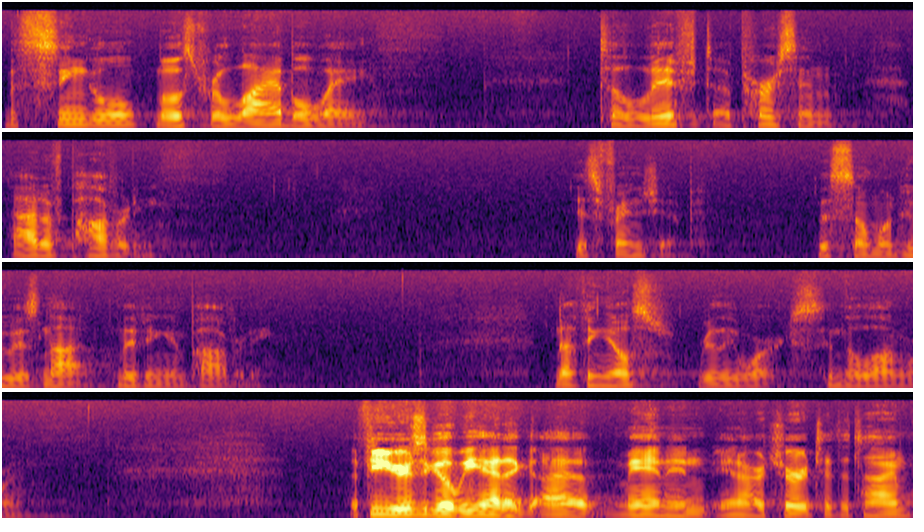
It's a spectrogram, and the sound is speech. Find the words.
the single most reliable way to lift a person out of poverty is friendship with someone who is not living in poverty. Nothing else really works in the long run. A few years ago, we had a, a man in, in our church at the time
